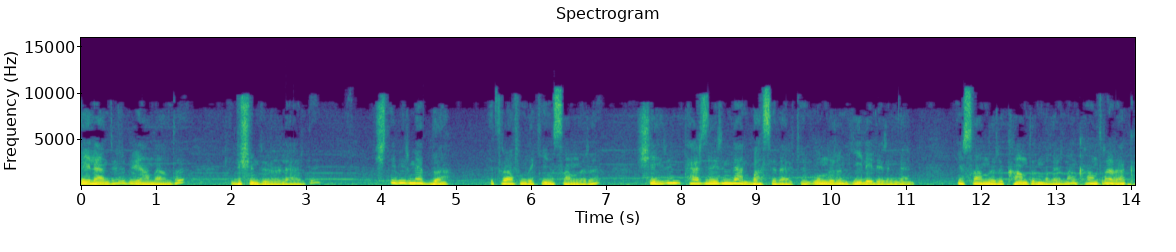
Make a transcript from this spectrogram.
eğlendirir bir yandan da düşündürürlerdi. İşte bir medda etrafındaki insanları şehrin terzilerinden bahsederken onların hilelerinden, insanları kandırmalarından kandırarak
